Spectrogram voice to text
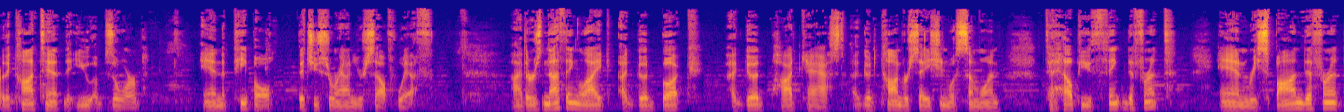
or the content that you absorb and the people that you surround yourself with. Uh, there's nothing like a good book, a good podcast, a good conversation with someone to help you think different and respond different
